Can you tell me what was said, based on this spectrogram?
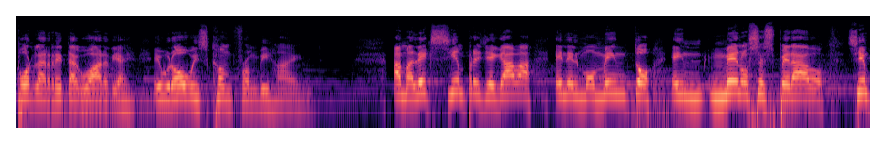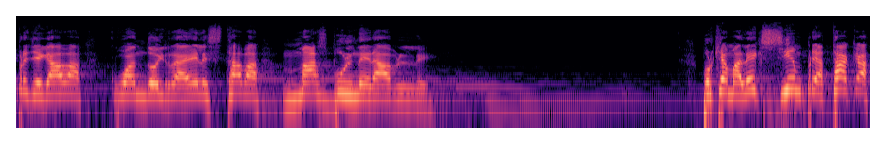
Por la retaguardia. It would always come from behind. Amalek siempre llegaba en el momento en menos esperado. Siempre llegaba cuando Israel estaba más vulnerable. Porque Amalek siempre ataca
